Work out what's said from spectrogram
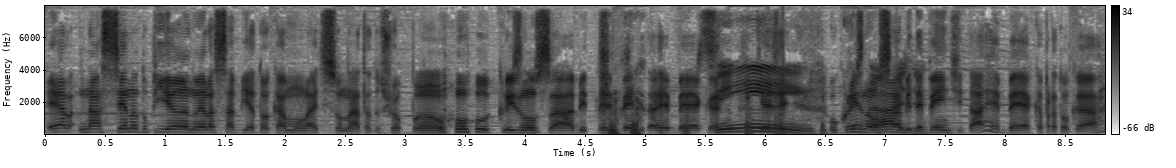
Ela, na cena do piano, ela sabia tocar Moonlight Sonata do Chopin. O Chris não sabe, depende da Rebeca. Sim, Quer dizer, o Chris não verdade. sabe, depende da Rebeca pra tocar.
